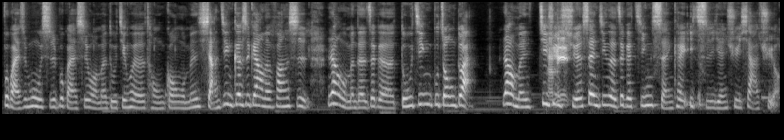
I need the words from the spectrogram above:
不管是牧师，不管是我们读经会的童工，我们想尽各式各样的方式，让我们的这个读经不中断。让我们继续学圣经的这个精神可以一直延续下去哦。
